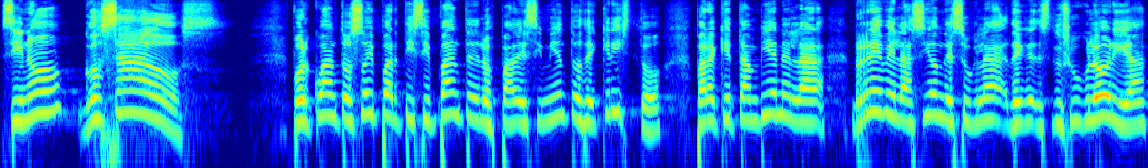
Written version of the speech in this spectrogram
sino gozaos, por cuanto soy participante de los padecimientos de Cristo, para que también en la revelación de su, de su gloria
